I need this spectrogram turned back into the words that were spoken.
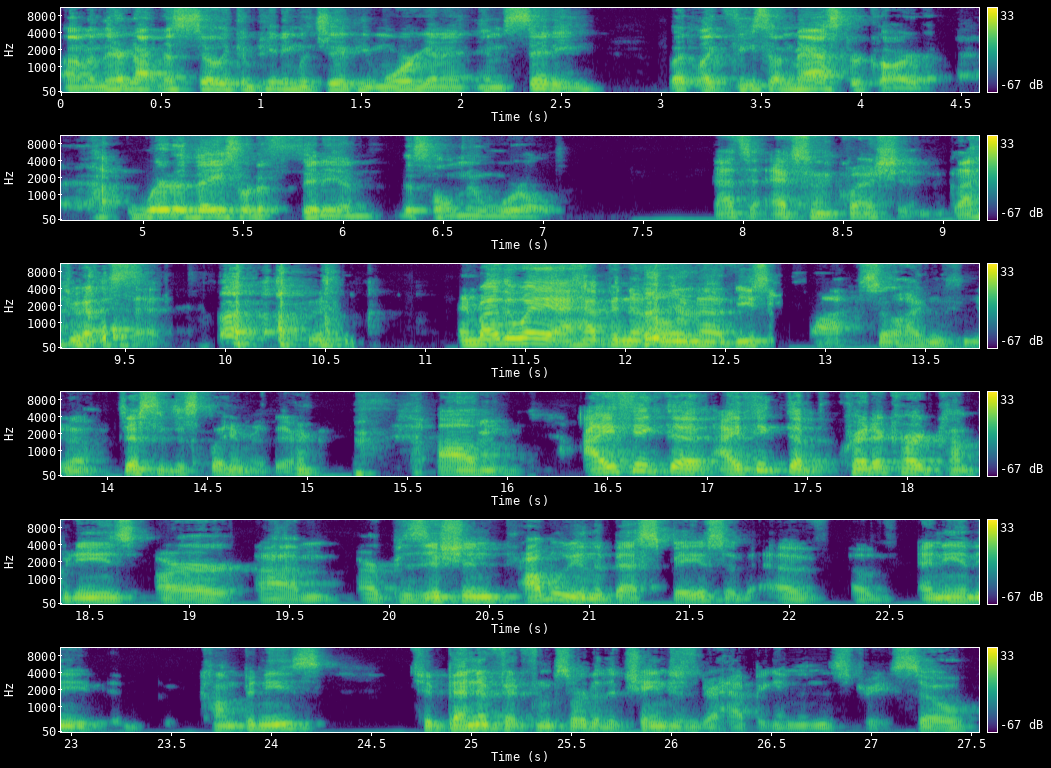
um, and they're not necessarily competing with JP Morgan and, and Citi, but like Visa and Mastercard, where do they sort of fit in this whole new world? That's an excellent question. Glad you asked that. and by the way, I happen to own a Visa stock, so I'm you know just a disclaimer there. Um, I think that I think the credit card companies are um, are positioned probably in the best space of, of, of any of the companies to benefit from sort of the changes that are happening in the industry. So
